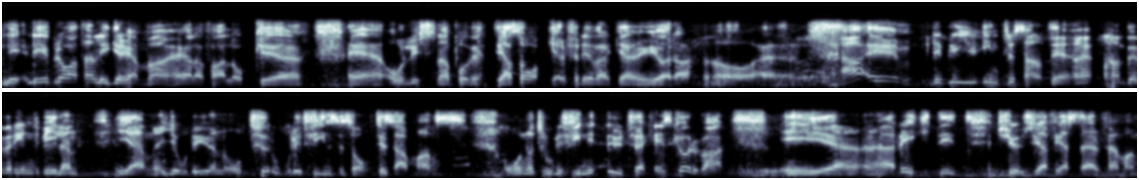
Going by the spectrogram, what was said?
det, är bra att han ligger hemma i alla fall och, eh, och lyssnar på vettiga saker, för det verkar han ju göra. Ja, eh, ja, det blir ju intressant. Han behöver in i bilen igen. Gjorde ju en otroligt fin säsong tillsammans och en otroligt fin utvecklingskurva i den här riktigt tjusiga Fiesta R5.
